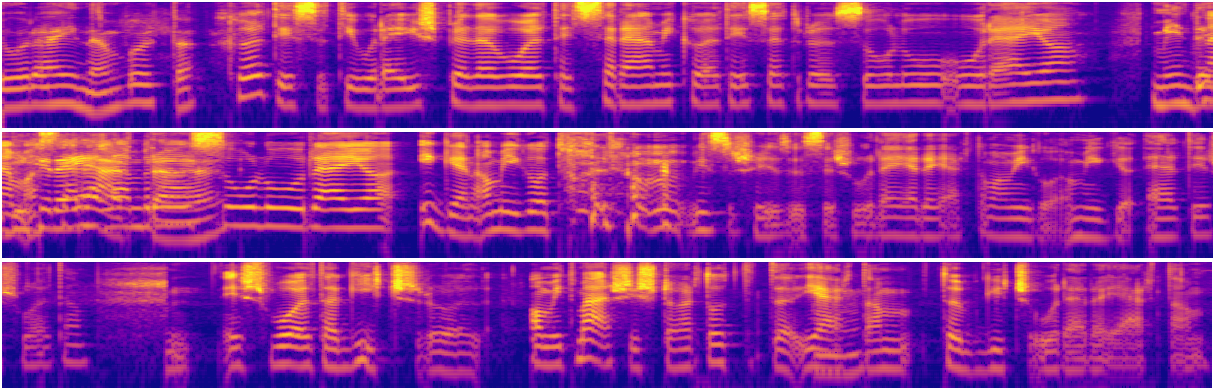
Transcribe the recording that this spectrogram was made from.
órái nem voltak? Költészeti órái is, például volt egy szerelmi költészetről szóló órája, Mindegyikre nem a szerelemről jártál? szóló órája. Igen, amíg ott voltam, biztos, hogy az összes órájára jártam, amíg, amíg eltés voltam. És volt a gicsről, amit más is tartott, tehát jártam, uh-huh. több gics órára jártam.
